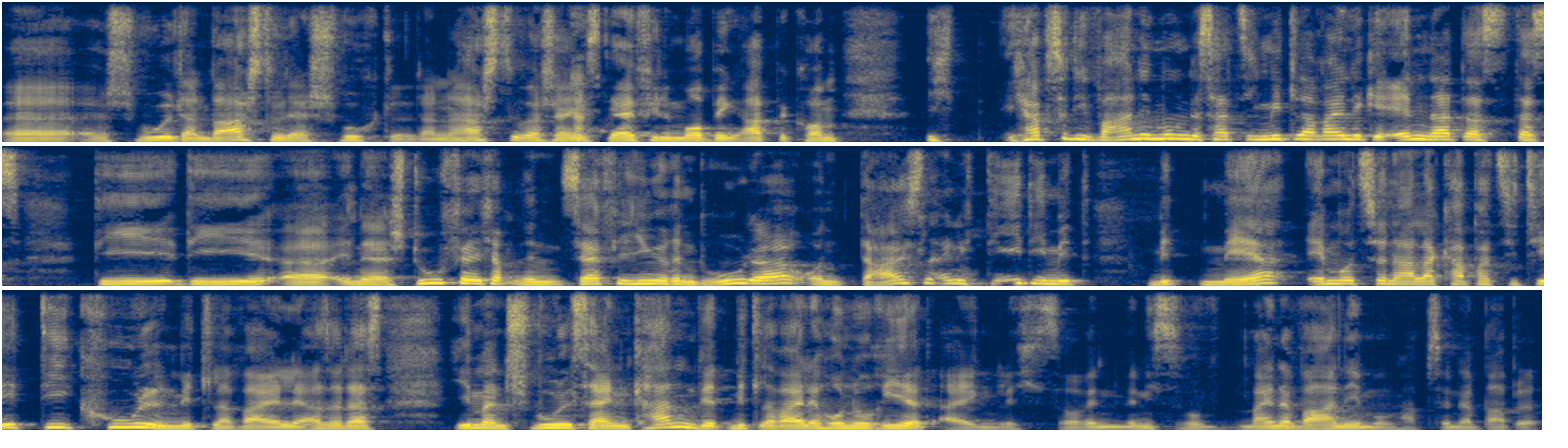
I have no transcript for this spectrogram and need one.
äh, schwul, dann warst du der Schwuchtel. Dann hast du wahrscheinlich ja. sehr viel Mobbing abbekommen. Ich, ich habe so die Wahrnehmung, das hat sich mittlerweile geändert, dass, dass die, die äh, in der Stufe, ich habe einen sehr viel jüngeren Bruder und da sind eigentlich die, die mit, mit mehr emotionaler Kapazität, die coolen mittlerweile. Also dass jemand schwul sein kann, wird mittlerweile honoriert eigentlich, so wenn, wenn ich so meine Wahrnehmung habe, so in der Bubble.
